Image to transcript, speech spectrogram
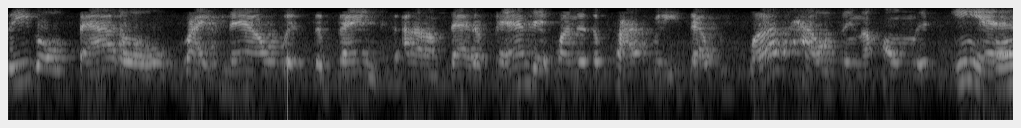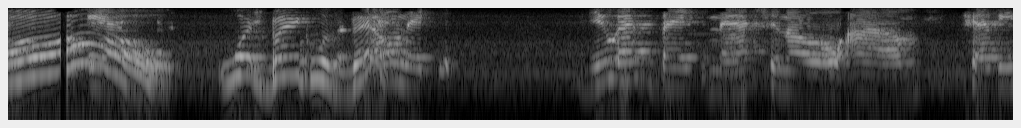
legal battle right now with the banks um, that abandoned one of the properties that we was housing the homeless in. Oh, what bank was that? Donated. U.S. Bank National, um, Chevy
